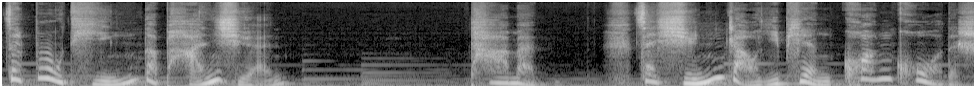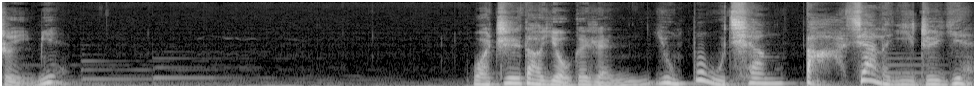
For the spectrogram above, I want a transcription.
在不停的盘旋，它们在寻找一片宽阔的水面。我知道有个人用步枪打下了一只雁。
